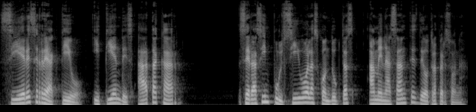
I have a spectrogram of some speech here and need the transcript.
Si eres reactivo y tiendes a atacar, serás impulsivo a las conductas amenazantes de otra persona.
